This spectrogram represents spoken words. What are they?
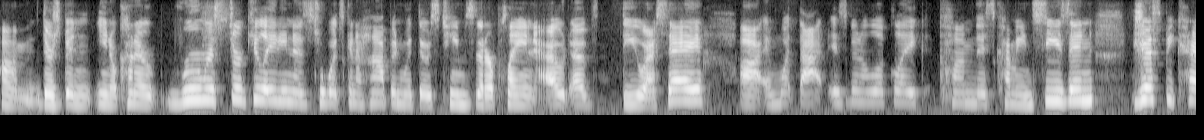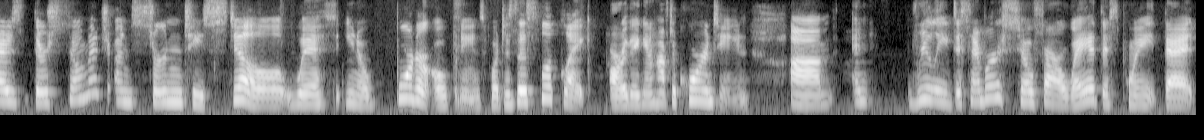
um, there's been you know kind of rumors circulating as to what's going to happen with those teams that are playing out of the USA uh, and what that is going to look like come this coming season, just because there's so much uncertainty still with, you know, border openings. What does this look like? Are they going to have to quarantine? Um, and really, December is so far away at this point that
